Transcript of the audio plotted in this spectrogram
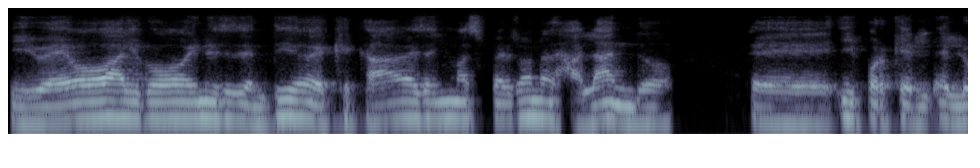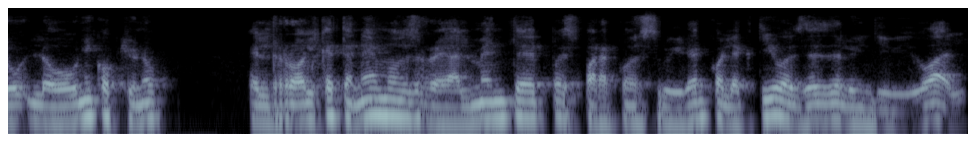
Y veo algo en ese sentido de que cada vez hay más personas jalando, eh, y porque el, lo único que uno, el rol que tenemos realmente pues para construir en colectivo es desde lo individual.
